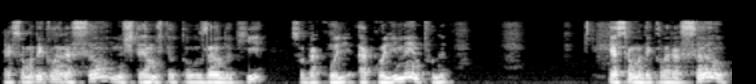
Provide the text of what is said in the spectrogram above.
Essa é uma declaração, nos termos que eu estou usando aqui, sobre acolhimento. Né? Essa é uma declaração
